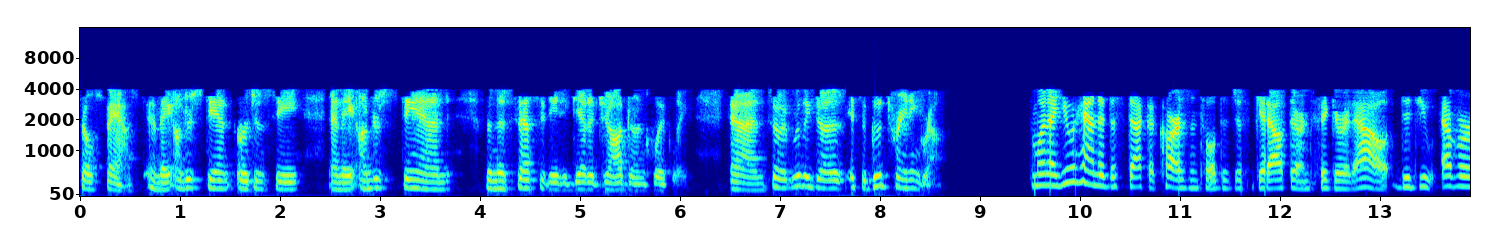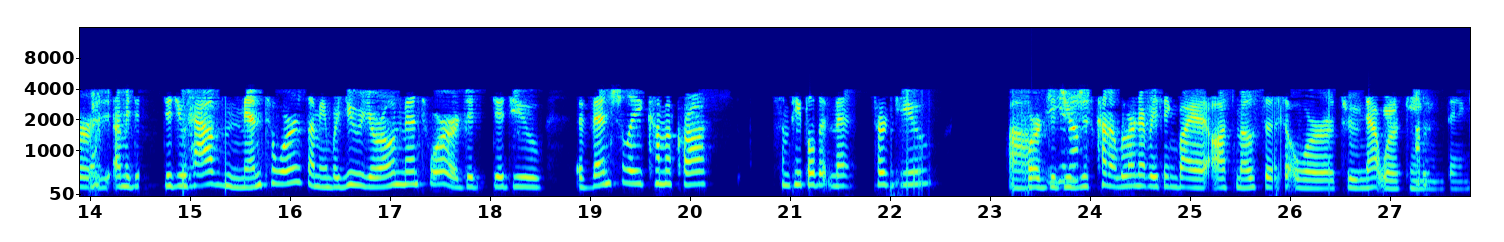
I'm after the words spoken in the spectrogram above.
so fast and they understand urgency and they understand the necessity to get a job done quickly. And so it really does, it's a good training ground. Mona, you handed a stack of cards and told to just get out there and figure it out, did you ever, I mean, did, did you have mentors? I mean, were you your own mentor or did, did you eventually come across some people that mentored you? Uh, or did you, you know, just kind of learn everything by osmosis or through networking and things?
